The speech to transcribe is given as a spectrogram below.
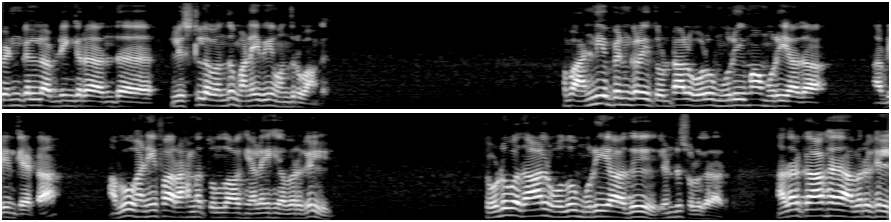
பெண்கள் அப்படிங்கிற அந்த லிஸ்ட்டில் வந்து மனைவியும் வந்துடுவாங்க அப்போ அந்நிய பெண்களை தொட்டால் ஒழு முறியுமா முறியாதா? அப்படின்னு கேட்டால் அபு ஹனீஃபா ரஹமத்துல்லாஹி அலஹி அவர்கள் தொடுவதால் ஒழு முறியாது என்று சொல்கிறார்கள். அதற்காக அவர்கள்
